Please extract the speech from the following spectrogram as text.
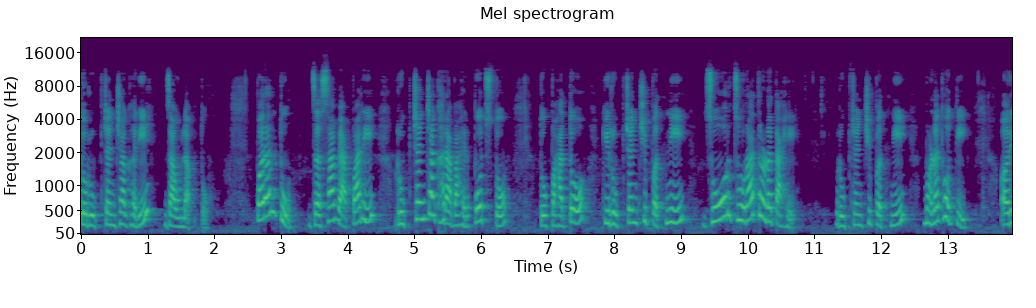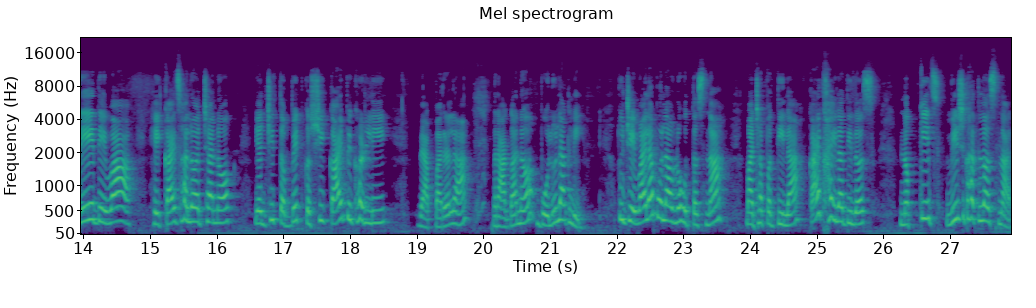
तो रूपचंदच्या घरी जाऊ लागतो. परंतु जसा व्यापारी रूपचंदच्या घराबाहेर पोचतो तो पाहतो की रूपचंदची पत्नी जोर जोरात रडत आहे. रूपचंदची पत्नी म्हणत होती अरे देवा हे काय झालं अचानक? यांची तब्येत कशी काय बिघडली? व्यापाऱ्याला रागानं बोलू लागली. तू जेवायला बोलावलं होतंस ना? माझ्या पतीला काय खायला दिलंस? नक्कीच विष घातलं असणार.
